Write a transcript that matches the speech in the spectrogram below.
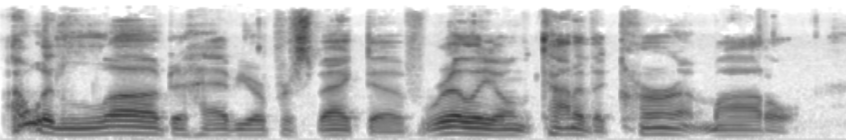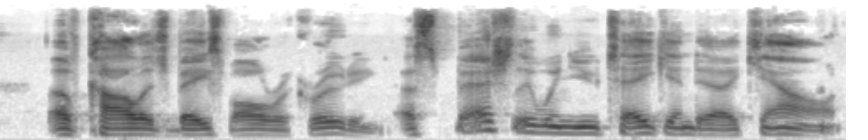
I would love to have your perspective, really, on kind of the current model of college baseball recruiting, especially when you take into account,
